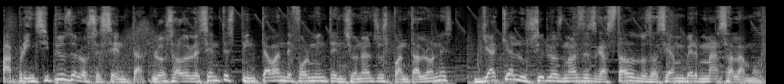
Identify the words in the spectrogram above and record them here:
A principios de los 60, los adolescentes pintaban de forma intencional sus pantalones, ya que al lucirlos más desgastados los hacían ver más a la moda.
